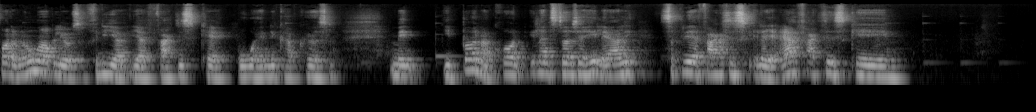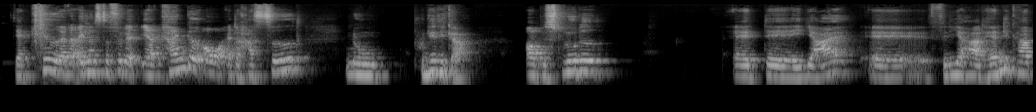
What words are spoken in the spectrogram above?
får der nogle oplevelser, fordi jeg, jeg faktisk kan bruge handicapkørsel. Men i bund og grund, et eller andet sted, hvis jeg er helt ærlig, så bliver jeg faktisk, eller jeg er faktisk, øh, jeg er ked af det, og et eller andet sted føler jeg, jeg er krænket over, at der har siddet nogle politikere og besluttet, at øh, jeg, øh, fordi jeg har et handicap,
